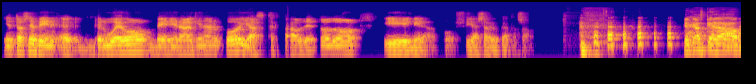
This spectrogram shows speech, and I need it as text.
Y entonces, eh, de luego, venir aquí en Alco y acertado de todo. Y mira, pues ya sabes lo que ha pasado. ¿Qué te has quedado?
